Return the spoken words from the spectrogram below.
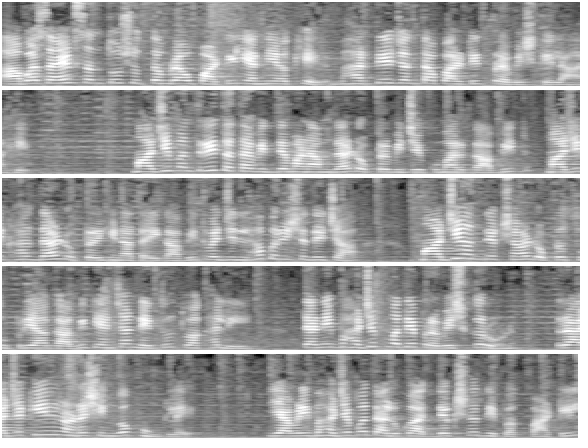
आबासाहेब संतोष उत्तमराव पाटील यांनी अखेर भारतीय जनता पार्टीत प्रवेश केला आहे. माजी मंत्री तथा विद्यमान आमदार डॉक्टर विजयकुमार गावित माजी खासदार डॉक्टर हिनाताई गावित व जिल्हा परिषदेच्या माजी अध्यक्षा डॉक्टर सुप्रिया गावित यांच्या नेतृत्वाखाली त्यांनी भाजपमध्ये प्रवेश करून राजकीय रणशिंग फुंकले. यावेळी भाजप तालुका अध्यक्ष दीपक पाटील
